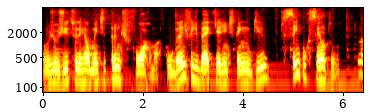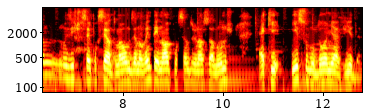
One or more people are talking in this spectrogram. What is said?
O jiu-jitsu ele realmente transforma. O grande feedback que a gente tem de 100%, não, não existe 100%, mas vamos dizer 99% dos nossos alunos é que isso mudou a minha vida.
